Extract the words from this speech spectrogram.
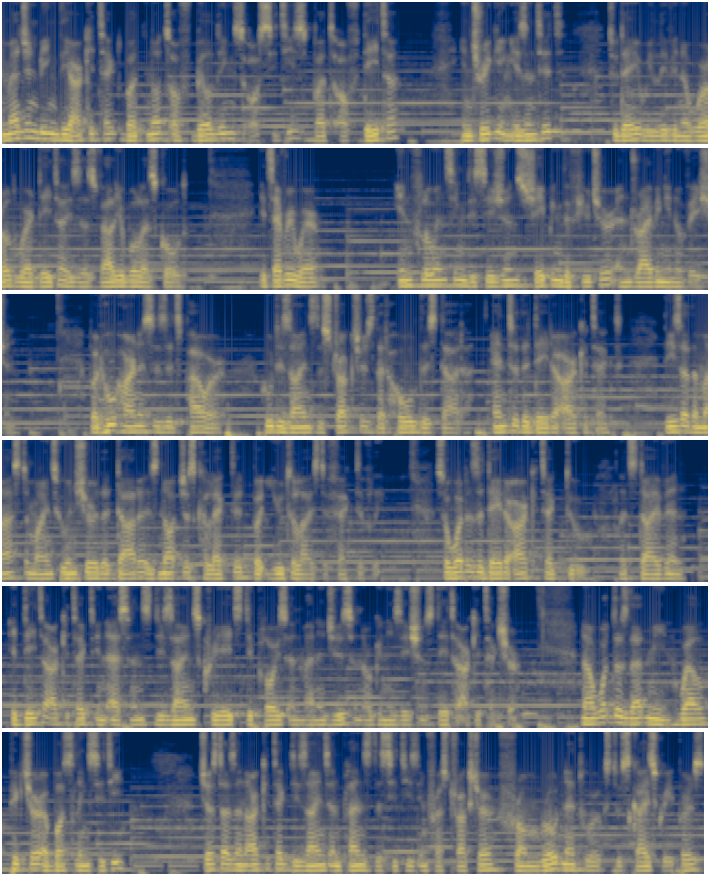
Imagine being the architect, but not of buildings or cities, but of data. Intriguing, isn't it? Today, we live in a world where data is as valuable as gold. It's everywhere, influencing decisions, shaping the future, and driving innovation. But who harnesses its power? Who designs the structures that hold this data? Enter the data architect. These are the masterminds who ensure that data is not just collected but utilized effectively. So, what does a data architect do? Let's dive in. A data architect, in essence, designs, creates, deploys, and manages an organization's data architecture. Now, what does that mean? Well, picture a bustling city. Just as an architect designs and plans the city's infrastructure, from road networks to skyscrapers,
